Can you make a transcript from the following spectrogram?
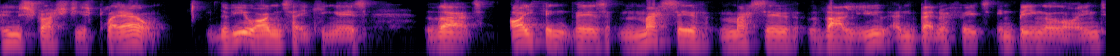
whose strategies play out. The view i'm taking is that i think there's massive massive value and benefit in being aligned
